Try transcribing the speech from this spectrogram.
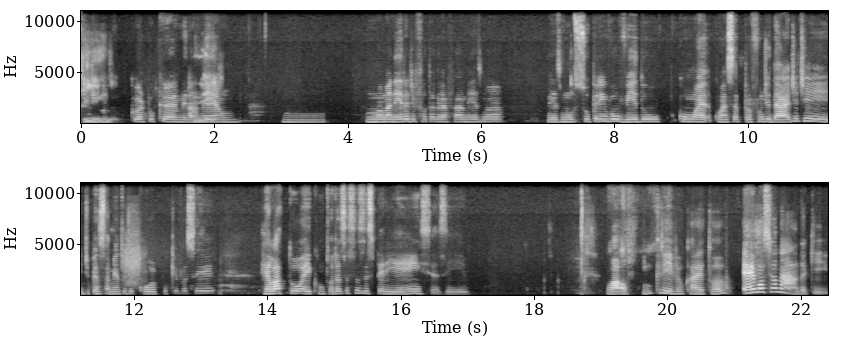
Que lindo! Corpo Câmera, Amei. né? Um, um, uma maneira de fotografar mesmo mesmo super envolvido com, a, com essa profundidade de, de pensamento de corpo que você relatou aí com todas essas experiências e uau, incrível, Caio, tô emocionada aqui.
